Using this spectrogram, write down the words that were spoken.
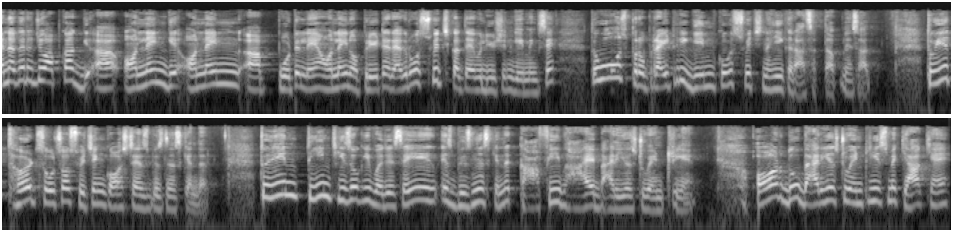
एंड अगर जो आपका ऑनलाइन ऑनलाइन पोर्टल है ऑनलाइन ऑपरेटर है, अगर वो स्विच करता है एवोल्यूशन गेमिंग से तो वो उस प्रोप्राइटरी गेम को स्विच नहीं करा सकता अपने साथ। तो ये third source of switching cost है इस बिज़नेस के अंदर। तो ये इन तीन चीज़ों की वजह से इस बिज़नेस के अंदर काफ़ी हाई बैरियर्स टू एंट्री है। और दो बैरियर्स टू एंट्री इसमें क्या क्या है?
